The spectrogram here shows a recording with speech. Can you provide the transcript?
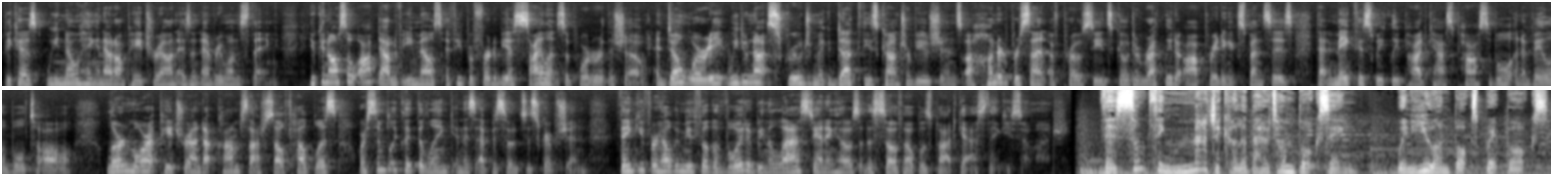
because we know hanging out on Patreon isn't everyone's thing. You can also opt out of emails if you prefer to be a silent supporter of the show. And don't worry, we do not Scrooge McDuck these contributions. 100% of proceeds go directly to operating expenses that make this weekly podcast possible and available to all. Learn more at patreon.com slash self-helpless or simply click the link in this episode's description. Thank you for helping me fill the void of being the last standing host of the Self-Helpless podcast. Thank you so much. There's something magical about unboxing. When you unbox BritBox,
